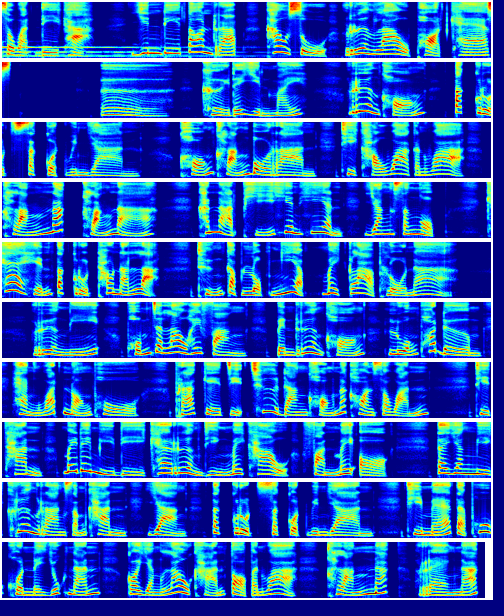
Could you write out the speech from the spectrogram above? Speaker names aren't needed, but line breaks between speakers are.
สวัสดีค่ะ ยินดีต้อนรับเข้าสู่เรื่องเล่าพอดแคสต์ เออ เคยได้ยินไหม เรื่องของตะกรุดสะกดวิญญาณ ของขลังโบราณที่เขาว่ากันว่า ขลังนักขลังหนา ขนาดผีเฮี้ยนเฮียนยังสงบ แค่เห็นตะกรุดเท่านั้นล่ะ ถึงกับหลบเงียบไม่กล้าโผล่หน้า เรื่องนี้ผมจะเล่าให้ฟัง เป็นเรื่องของหลวงพ่อเดิม แห่งวัดหนองโพ พระเกจิชื่อดังของนครสวรรค์ที่ท่านไม่ได้มีดีแค่เรื่องยิงไม่เข้า ฟันไม่ออก แต่ยังมีเครื่องรางสำคัญอย่างตะกรุดสะกดวิญญาณ ที่แม้แต่ผู้คนในยุคนั้นก็ยังเล่าขานต่อกันว่า ขลังนัก แรงนัก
